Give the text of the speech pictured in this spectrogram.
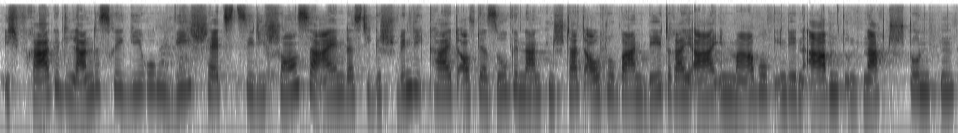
Ich frage die Landesregierung, wie schätzt sie die Chance ein, dass die Geschwindigkeit auf der sogenannten Stadtautobahn B3a in Marburg in den Abend- und Nachtstunden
